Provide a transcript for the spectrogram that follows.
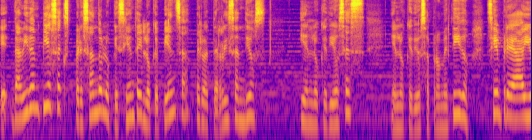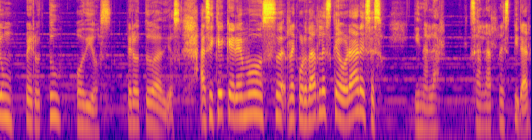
eh, David empieza expresando lo que siente y lo que piensa, pero aterriza en Dios y en lo que Dios es y en lo que Dios ha prometido. Siempre hay un pero tú, oh Dios, pero tú, a oh Dios. Así que queremos recordarles que orar es eso, inhalar exhalar, respirar.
